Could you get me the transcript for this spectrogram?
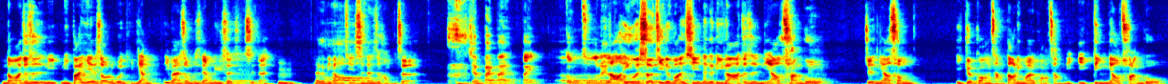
你懂吗？就是你你半夜的时候，如果你亮，一般来说我们是亮绿色警示灯，嗯那个地方警示灯是红色的。像拜拜拜供桌那种。然后因为设计的关系，那个地方啊就是你要穿过，就是你要从一个广场到另外一个广场，你一定要穿过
